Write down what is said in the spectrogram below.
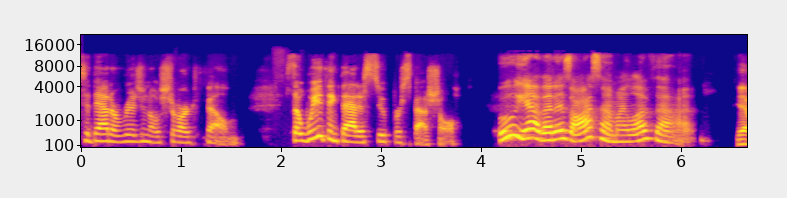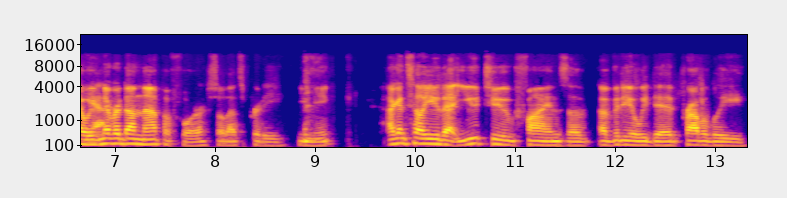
to that original short film. So we think that is super special. Oh, yeah, that is awesome. I love that. Yeah, we've yeah. never done that before. So that's pretty unique. I can tell you that YouTube finds a, a video we did probably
